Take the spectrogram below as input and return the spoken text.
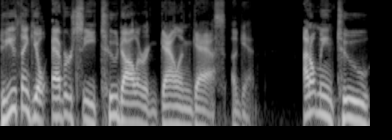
Do you think you'll ever see $2 a gallon gas again? I don't mean $2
